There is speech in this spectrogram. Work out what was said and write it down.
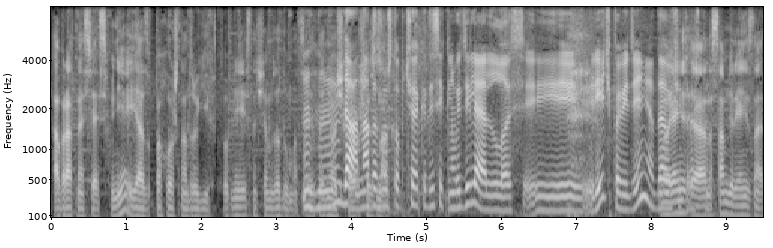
обратная связь мне, и я похож на других, то мне есть над чем задуматься. Угу. Это не очень да, надо знак. же, чтобы человека действительно выделялась и речь, поведение, да. Ну, я не, я, на самом деле я не знаю.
